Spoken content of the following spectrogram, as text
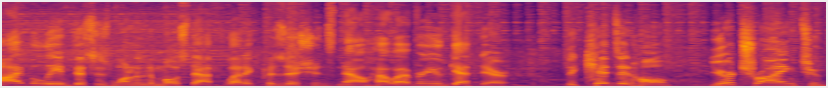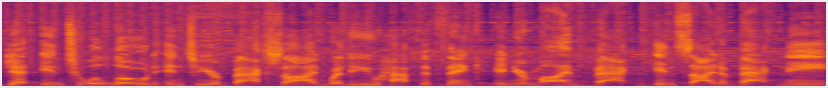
I believe this is one of the most athletic positions. Now, however you get there, the kids at home, you're trying to get into a load into your backside, whether you have to think in your mind back inside a back knee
